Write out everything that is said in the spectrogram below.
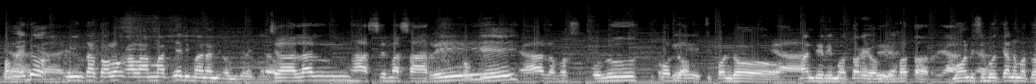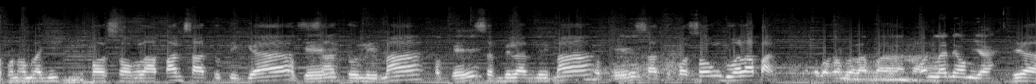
Om Ya, Edo, ya, ya. minta tolong alamatnya di mana nih Om kira-kira? Jalan Hasim Masari. Oke. Ya, nomor 10 Cipondo. Oke, Cipondo. Ya. Mandiri Motor ya Om Mandiri ya. motor ya. Mohon ya. disebutkan nomor telepon Om lagi. 0813 Oke. 15 Oke. 95 Oke. 1028. 028. Online ya Om ya. Ya,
